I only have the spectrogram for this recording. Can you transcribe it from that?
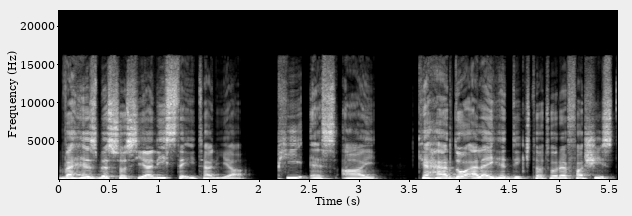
و حزب سوسیالیست ایتالیا PSI که هر دو علیه دیکتاتور فاشیست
